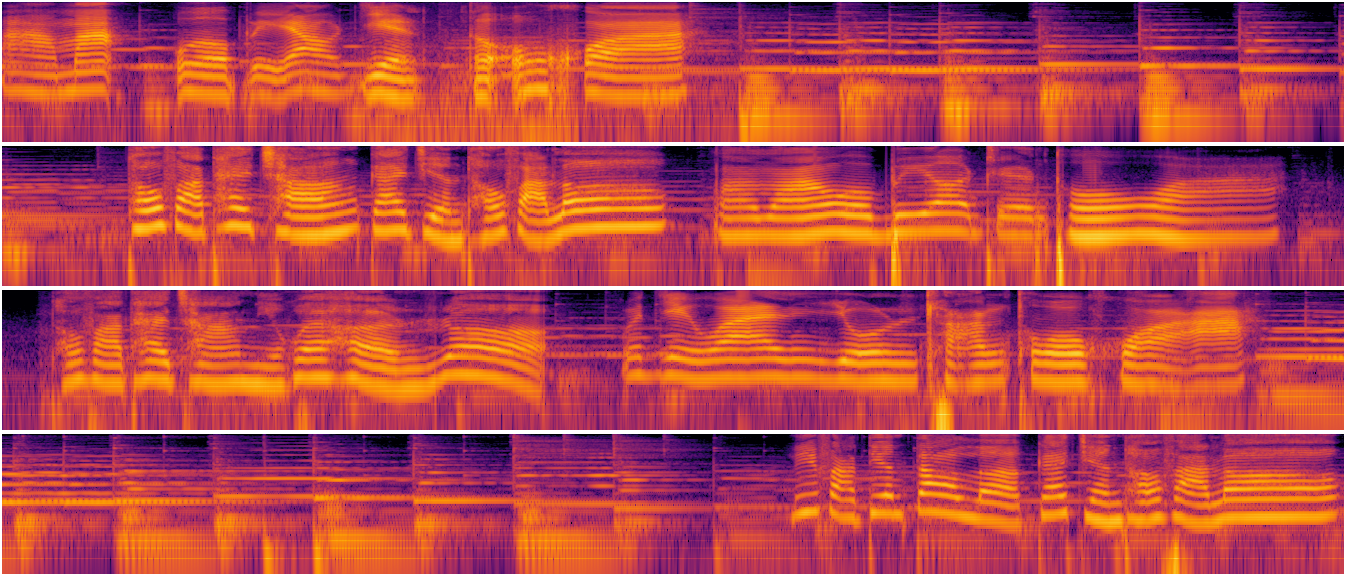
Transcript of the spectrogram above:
妈妈，我不要剪头发。头发太长，该剪头发喽。妈妈，我不要剪头发。头发太长，你会很热。我喜欢有长头发。理发店到了，该剪头发喽。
